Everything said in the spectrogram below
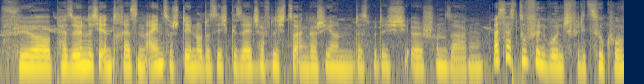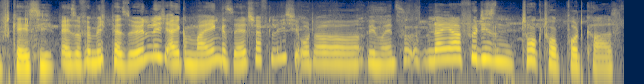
für persönliche Interessen einzustehen oder sich gesellschaftlich zu engagieren. Das würde ich äh, schon sagen. Was hast du für einen Wunsch für die Zukunft, Casey? Also für mich persönlich, allgemein, gesellschaftlich oder wie meinst du? Naja, für diesen Talk Talk Podcast.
